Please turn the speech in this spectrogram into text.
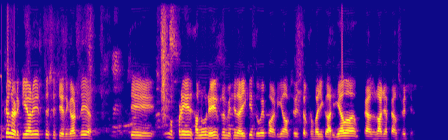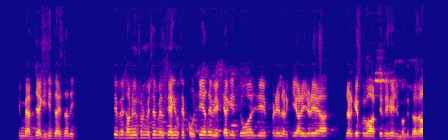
ਇੱਕ ਲੜਕੀ ਵਾਲੇ ਇੱਥੇ ਸੁਚੇਤਗੜ੍ਹ ਦੇ ਆ ਤੇ ਆਪਣੇ ਸਾਨੂੰ ਨੇ ਇਨਫੋਰਮੇਸ਼ਨ ਆਈ ਕਿ ਦੋਵੇਂ ਪਾਰਟੀਆਂ ਆਪਸ ਵਿੱਚ ਤਰਫਬਾਜ਼ੀ ਕਰ ਰਹੀਆਂ ਵਾ ਪੈਲ, ਰਾਜਾ ਪੈਲਸ ਵਿੱਚ, ਕਿ ਮੈਰਿਜ ਹੈਗੀ ਸੀ ਇਦਾਂ ਇਦਾਂ ਦੀ। ਤੇ ਫਿਰ ਸਾਨੂੰ ਇਨਫੋਰਮੇਸ਼ਨ ਮਿਲ ਕੇ ਅਸੀਂ ਉੱਥੇ ਪਹੁੰਚੇ ਆ ਤੇ ਵੇਖਿਆ ਕਿ ਦੋਵਾਂ ਜੀ ਆਪਣੇ ਲੜਕੀ ਵਾਲੇ ਜਿਹੜੇ ਆ, ਲੜਕੇ ਪਰਿਵਾਰ ਤੇ ਦਹੇਜ ਮੰਗਦਾ ਦਾ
